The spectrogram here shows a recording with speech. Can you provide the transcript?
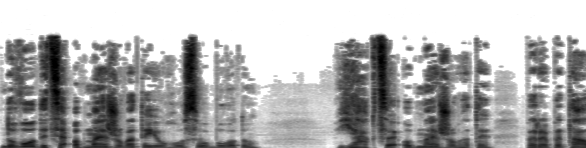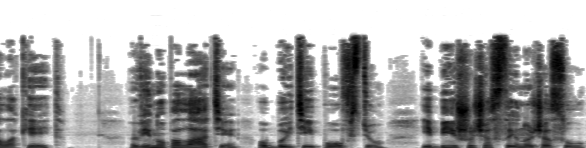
доводиться обмежувати його свободу. Як це обмежувати? перепитала Кейт. Він у палаті, оббитій повстю, і більшу частину часу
